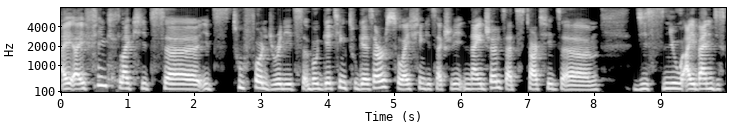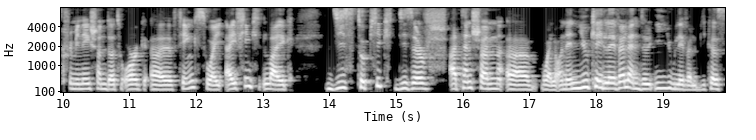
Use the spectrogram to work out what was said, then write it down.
I, I think like it's uh, it's twofold really. It's about getting together. So I think it's actually Nigel that started um, this new IBANdiscrimination.org uh, thing. So I, I think like this topic deserves attention, uh, well, on a UK level and the EU level, because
